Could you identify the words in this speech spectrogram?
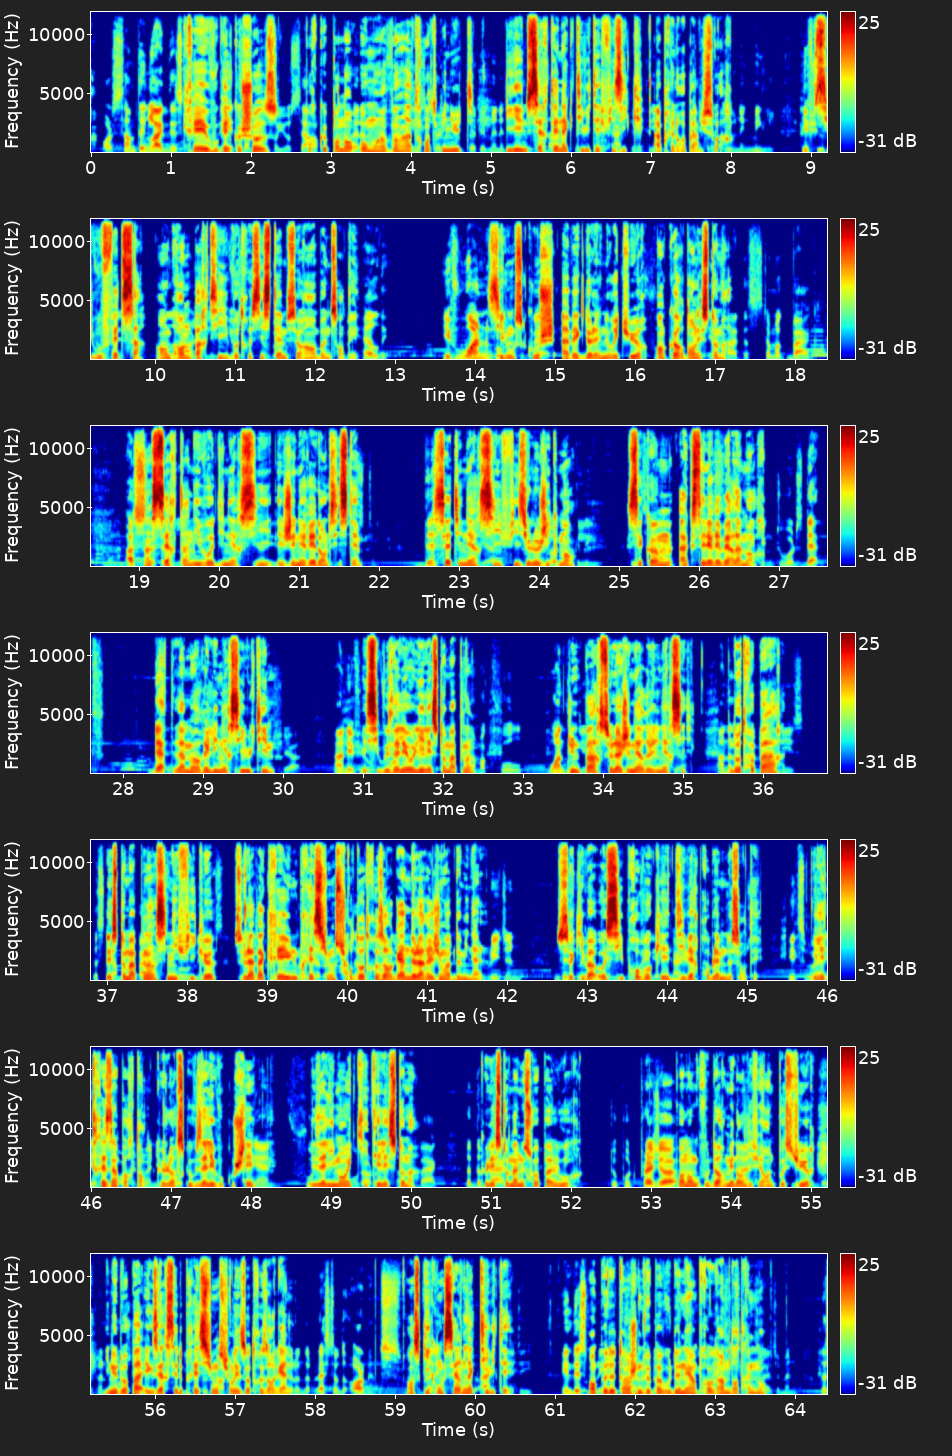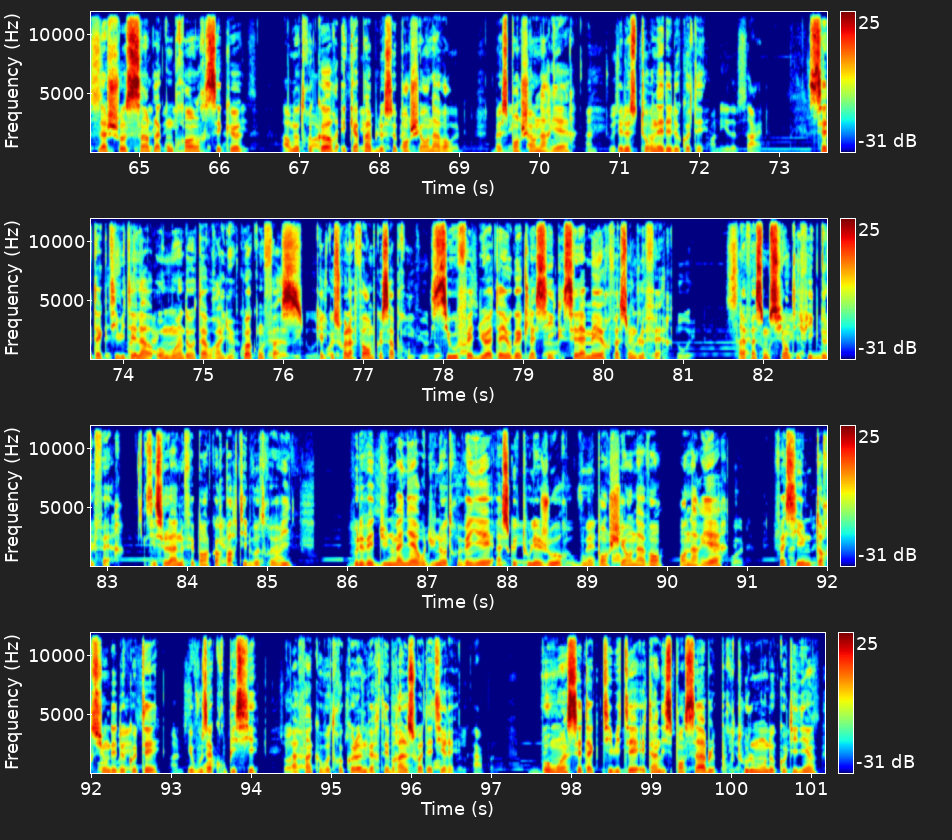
Créez-vous quelque chose pour que pendant au moins 20 à 30 minutes, il y ait une certaine activité physique après le repas du soir. Si vous faites ça, en grande partie, votre système sera en bonne santé. Si l'on se couche avec de la nourriture encore dans l'estomac, un certain niveau d'inertie est généré dans le système. Cette inertie, physiologiquement, c'est comme accélérer vers la mort. La mort est l'inertie ultime. Et si vous allez au lit l'estomac plein, d'une part, cela génère de l'inertie. D'autre part, l'estomac plein signifie que cela va créer une pression sur d'autres organes de la région abdominale, ce qui va aussi provoquer divers problèmes de santé. Il est très important que lorsque vous allez vous coucher, les aliments aient quitté l'estomac, que l'estomac ne soit pas lourd. Pendant que vous dormez dans différentes postures, il ne doit pas exercer de pression sur les autres organes. En ce qui concerne l'activité, en peu de temps, je ne veux pas vous donner un programme d'entraînement. La chose simple à comprendre, c'est que notre corps est capable de se pencher en avant, de se pencher en arrière et de se tourner des deux côtés. Cette activité-là, au moins, doit avoir lieu, quoi qu'on fasse, quelle que soit la forme que ça prend. Si vous faites du Hatha Yoga classique, c'est la meilleure façon de le faire, la façon scientifique de le faire. Si cela ne fait pas encore partie de votre vie, vous devez d'une manière ou d'une autre veiller à ce que tous les jours, vous vous penchiez en avant, en arrière, fassiez une torsion des deux côtés et vous accroupissiez, afin que votre colonne vertébrale soit étirée. Au moins cette activité est indispensable pour tout le monde au quotidien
